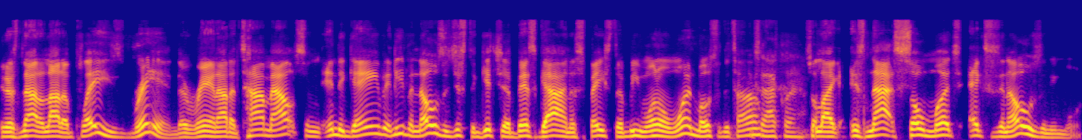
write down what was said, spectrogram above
there's not a lot of plays ran. They ran out of timeouts and in the game, and even those are just to get your best guy in a space to be one on one most of the time. Exactly. So like it's not so much X's and O's anymore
